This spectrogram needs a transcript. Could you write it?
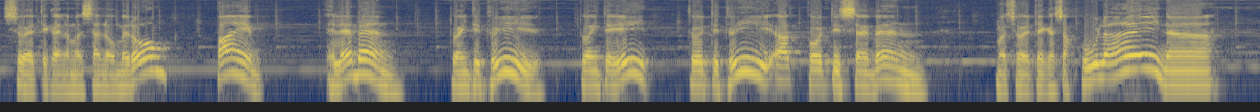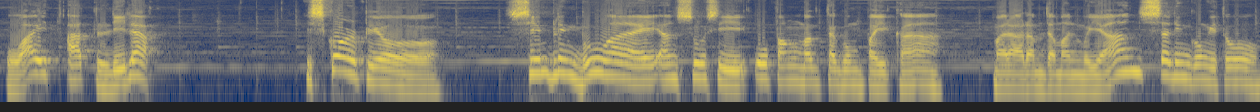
Swerte ka naman sa numerong 5, 11, 23, 28, 33 at 47. Maswerte ka sa kulay na white at lilac. Scorpio, simpleng buhay ang susi upang magtagumpay ka. Mararamdaman mo yan sa linggong ito.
